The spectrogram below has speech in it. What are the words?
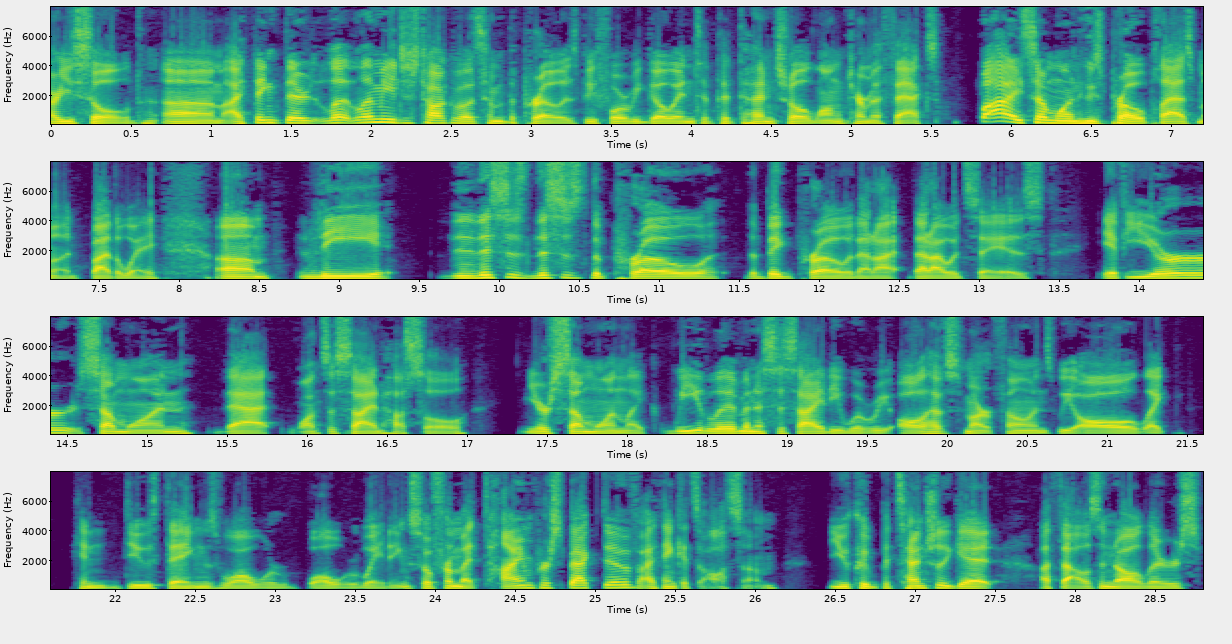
Are you sold? Um, I think there. Let, let me just talk about some of the pros before we go into potential long term effects by someone who's pro plasma. By the way, um, the this is this is the pro, the big pro that I that I would say is if you're someone that wants a side hustle, you're someone like we live in a society where we all have smartphones, we all like can do things while we're while we're waiting. So from a time perspective, I think it's awesome. You could potentially get a thousand dollars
